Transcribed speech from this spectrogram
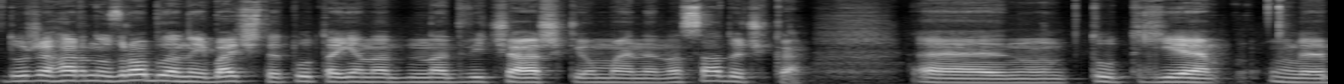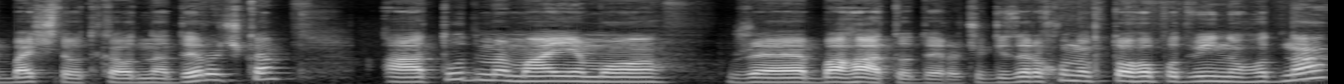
дуже гарно зроблений. Бачите, тут є на, на дві чашки у мене насадочка. Е, Тут є, бачите, така одна дирочка. А тут ми маємо вже багато дирочок. І за рахунок того подвійного дна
